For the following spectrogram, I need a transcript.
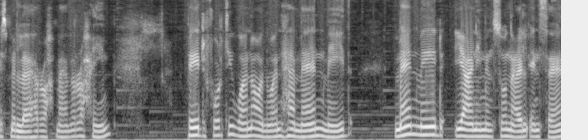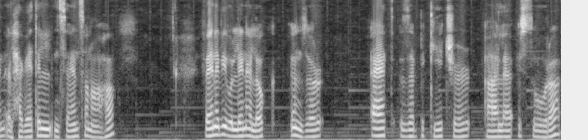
بسم الله الرحمن الرحيم. Page 41 عنوانها man made. Man made يعني من صنع الإنسان الحاجات اللي الإنسان صنعها. فهنا بيقول لنا look انظر at the picture على الصورة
